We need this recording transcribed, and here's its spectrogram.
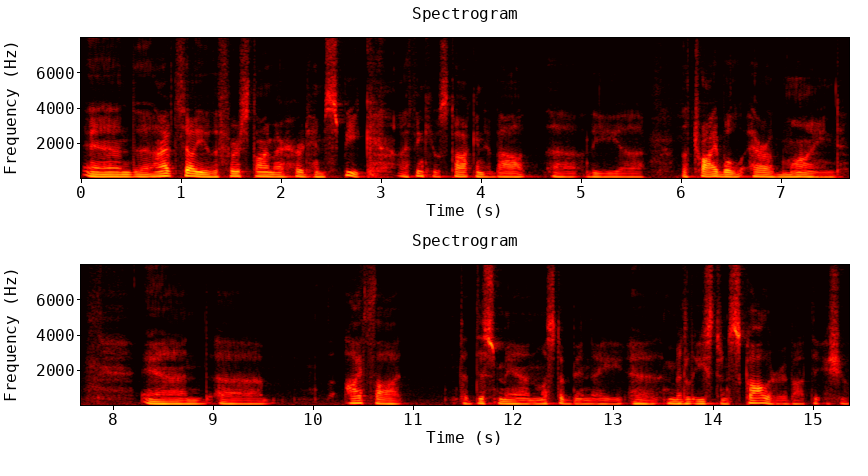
And uh, I have to tell you, the first time I heard him speak, I think he was talking about uh, the, uh, the tribal Arab mind. And uh, I thought, that this man must have been a, a, Middle Eastern scholar about the issue,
